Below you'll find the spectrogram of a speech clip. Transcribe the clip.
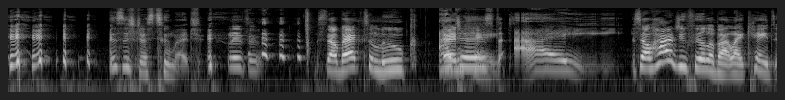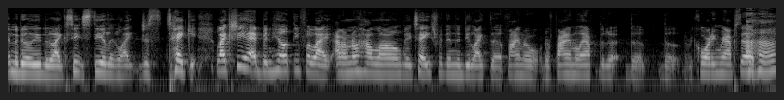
This is just too much. Listen. So back to Luke I and just Kate. I So how did you feel about like Kate's inability to like sit still and like just take it? Like she had been healthy for like I don't know how long it takes for them to do like the final the final after the the, the recording wraps up. Uh-huh.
